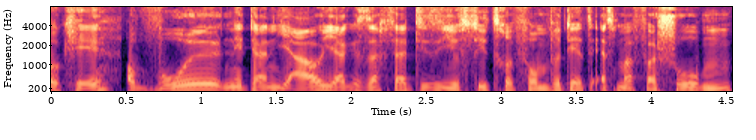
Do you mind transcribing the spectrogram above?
Okay. Obwohl Netanyahu ja gesagt hat, diese Justizreform wird jetzt erstmal verschoben,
